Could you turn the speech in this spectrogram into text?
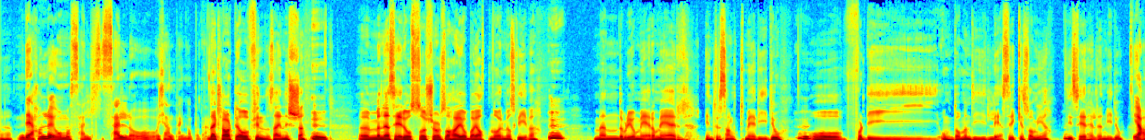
Ja. Det handler jo om å selge seg selv og, og tjene penger på det. Det er klart det å finne seg en nisje. Mm. Men jeg ser jo også sjøl så har jeg jobba i 18 år med å skrive. Men det blir jo mer og mer interessant med video. Og fordi ungdommen de leser ikke så mye. De ser heller en video. Ja.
